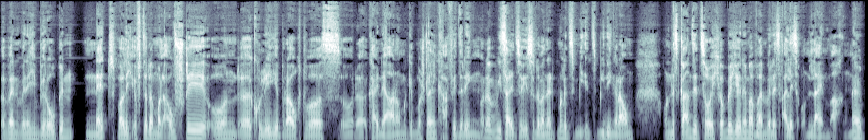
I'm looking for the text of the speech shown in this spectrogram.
wenn, wenn ich im Büro bin, nett, weil ich öfter da mal aufstehe und äh, Kollege braucht was oder keine Ahnung, man gibt mal schnell einen Kaffee trinken oder wie es halt so ist oder man nennt mal ins, ins Meetingraum und das ganze Zeug habe ich ja nicht mehr, weil wir das alles online machen. Ne?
